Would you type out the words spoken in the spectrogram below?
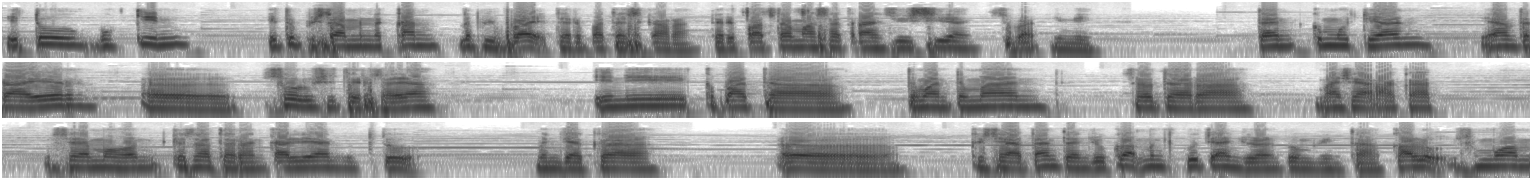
itu mungkin itu bisa menekan lebih baik daripada sekarang daripada masa transisi yang seperti ini. Dan kemudian yang terakhir eh, solusi dari saya ini kepada teman-teman saudara masyarakat. Saya mohon kesadaran kalian untuk menjaga eh, kesehatan dan juga mengikuti anjuran pemerintah. Kalau semua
